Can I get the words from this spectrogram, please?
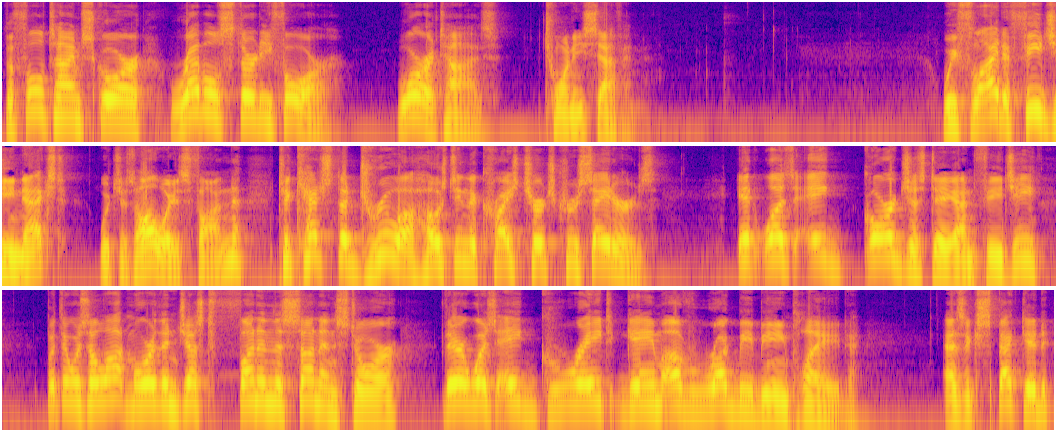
the full time score Rebels 34, Waratahs 27. We fly to Fiji next, which is always fun, to catch the Drua hosting the Christchurch Crusaders. It was a gorgeous day on Fiji but there was a lot more than just fun in the sun in store. There was a great game of rugby being played. As expected,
